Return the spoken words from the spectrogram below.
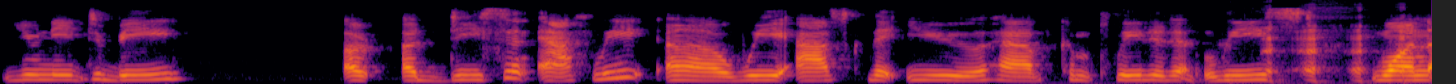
you need to be a, a decent athlete. Uh, we ask that you have completed at least one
